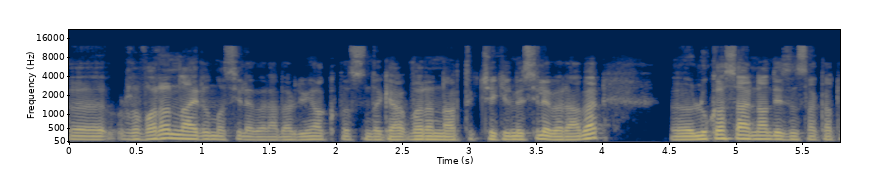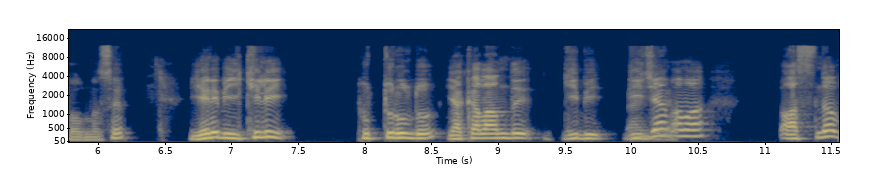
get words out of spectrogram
e, Varane ayrılmasıyla beraber Dünya Kupası'nda Varane'ın artık çekilmesiyle beraber e, Lucas Hernandez'in sakat olması. Yeni bir ikili tutturuldu, yakalandı gibi Bence diyeceğim de. ama aslında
